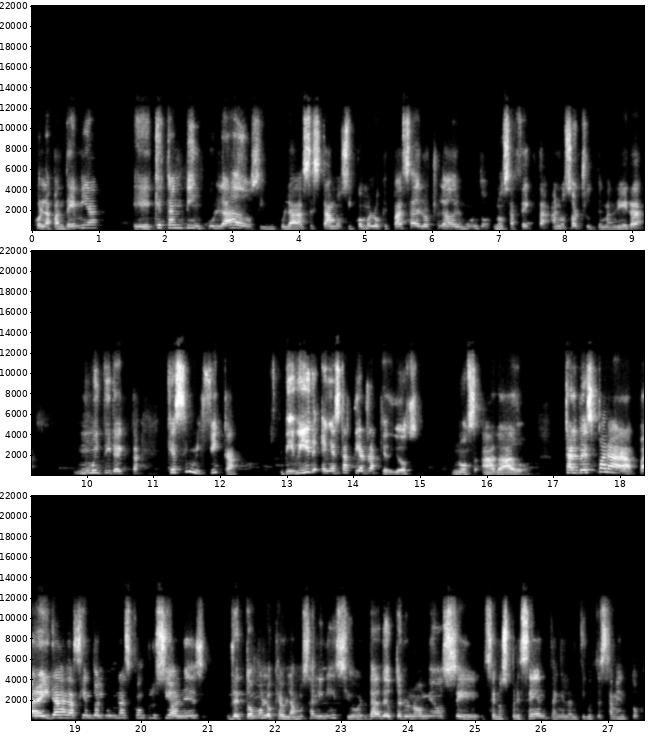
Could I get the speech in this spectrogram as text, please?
con la pandemia eh, qué tan vinculados y vinculadas estamos y cómo lo que pasa del otro lado del mundo nos afecta a nosotros de manera muy directa. ¿Qué significa vivir en esta tierra que Dios nos ha dado? Tal vez para, para ir haciendo algunas conclusiones, retomo lo que hablamos al inicio, ¿verdad? Deuteronomio se, se nos presenta en el Antiguo Testamento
